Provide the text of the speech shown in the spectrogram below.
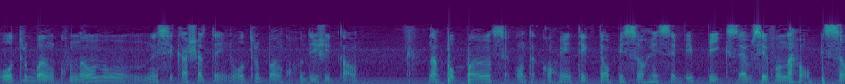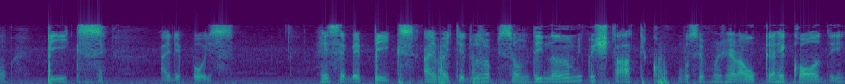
outro banco, não no, nesse caixa tem, no outro banco digital. Na poupança, conta corrente tem que ter a opção receber Pix. Aí você vão na opção Pix Aí depois receber Pix. Aí vai ter duas opções, dinâmico e estático. Você vai gerar o QR Code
